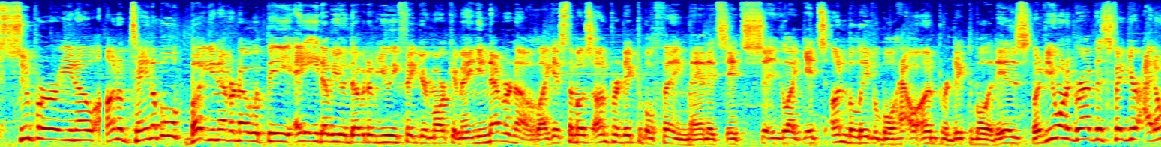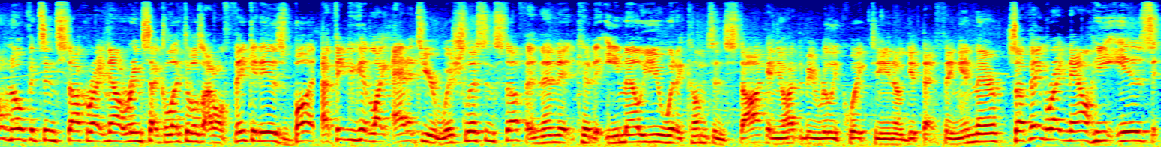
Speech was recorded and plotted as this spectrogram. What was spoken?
super, you know, unobtainable, but you never know with the AEW and WWE figure market, man. You never know. Like, it's the most unpredictable thing, man. It's, it's, like, it's unbelievable how unpredictable it is. But if you want to grab this figure, I don't know if it's in stock right now at Ringside Collectibles. I don't think it is, but I think you could, like, add it to your wish list and stuff, and then it could email you when it comes in stock, and you'll have to be really quick to, you know, get that thing in there. So I think right now he is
